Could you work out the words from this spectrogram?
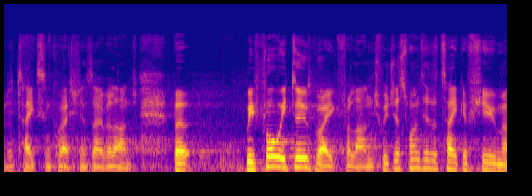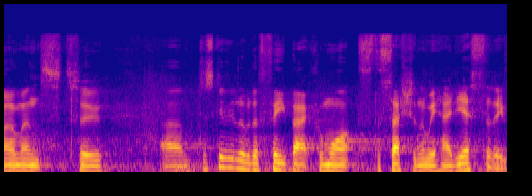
to take some questions over lunch. But before we do break for lunch, we just wanted to take a few moments to um, just give you a little bit of feedback from what the session that we had yesterday.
